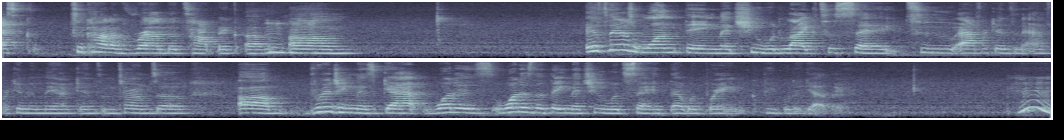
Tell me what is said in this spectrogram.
ask to kind of round the topic up. Um, if there's one thing that you would like to say to Africans and African Americans in terms of um, bridging this gap, what is what is the thing that you would say that would bring people together? Hmm,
